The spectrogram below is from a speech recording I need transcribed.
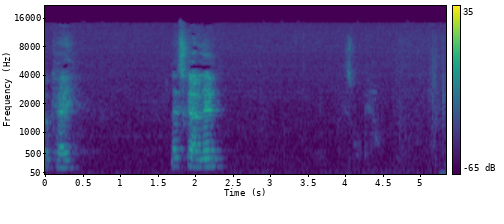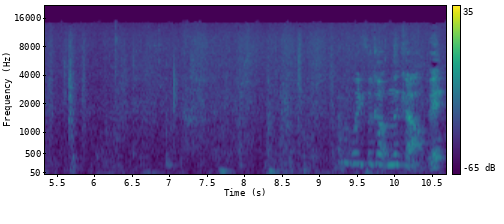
Okay. Let's go then. Let's walk out. Haven't we forgotten the carpet?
